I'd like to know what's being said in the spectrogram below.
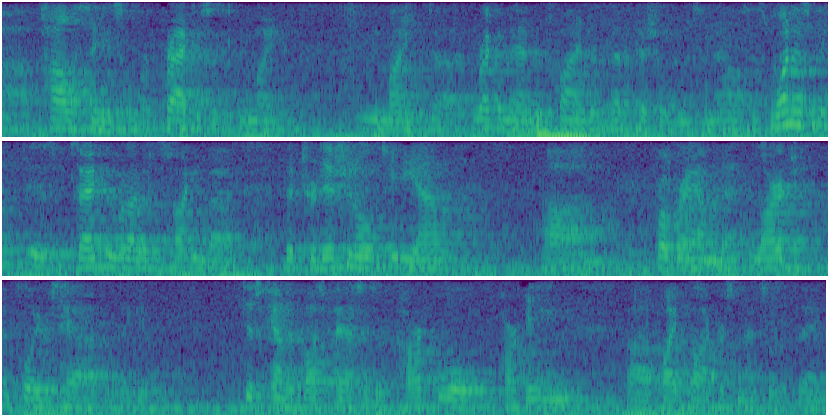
uh, policies or practices that we might we might uh, recommend or find are beneficial in this analysis. One is, is exactly what I was just talking about, the traditional TDM um, program that large employers have where they give discounted bus passes or carpool parking, uh, bike lockers, and that sort of thing.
